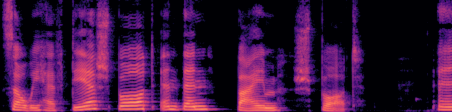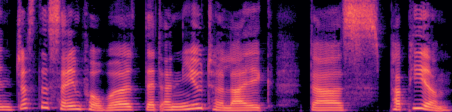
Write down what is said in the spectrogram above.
So we have der Sport and then beim Sport. And just the same for words that are neuter, like das Papier.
